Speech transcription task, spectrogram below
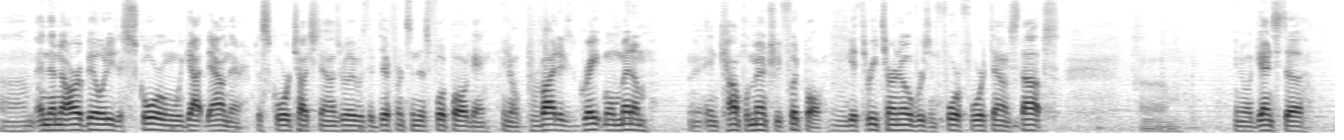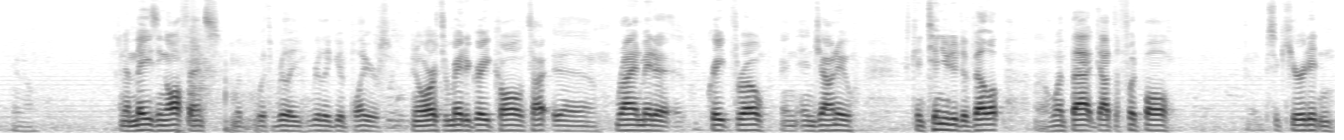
Um, and then our ability to score when we got down there, to score touchdowns, really was the difference in this football game. You know, provided great momentum in complementary football. You get three turnovers and four fourth down stops. Um, you know, against a an amazing offense with, with really really good players. You know, Arthur made a great call. Uh, Ryan made a great throw, and, and Jonnu continued to develop. Uh, went back, got the football, secured it, and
